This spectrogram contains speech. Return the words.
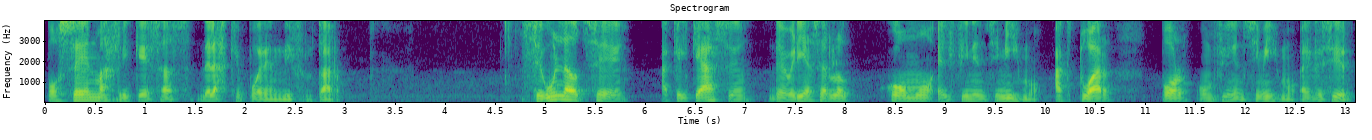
poseen más riquezas de las que pueden disfrutar. Según Lao Tse, aquel que hace debería hacerlo como el fin en sí mismo, actuar por un fin en sí mismo, es decir,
